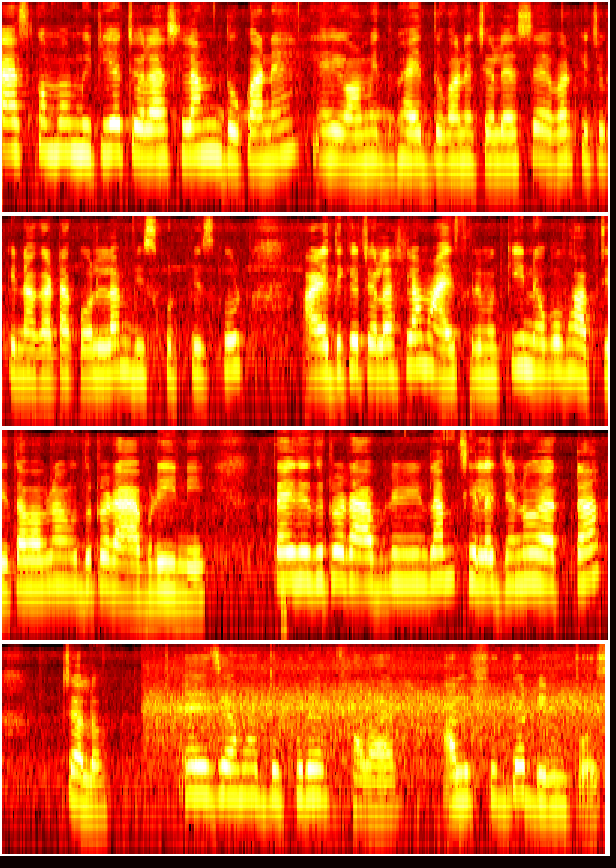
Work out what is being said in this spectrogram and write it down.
কাজকর্ম মিটিয়ে চলে আসলাম দোকানে। এই অমিত ভাইয়ের দোকানে চলে এসে এবার কিছু কেনাকাটা করলাম, বিস্কুট ফিস্কুট। আর এদিকে চলে আসলাম আইসক্রিমে। কী নেব ভাবছি, তা ভাবলাম দুটো রাবড়ি নিই তাই যে দুটো রাবড়ি নিলাম, ছেলের জন্যও একটা। চলো। এই যে আমার দুপুরের খাবার, আলু সিদ্ধ ডিম পোস।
